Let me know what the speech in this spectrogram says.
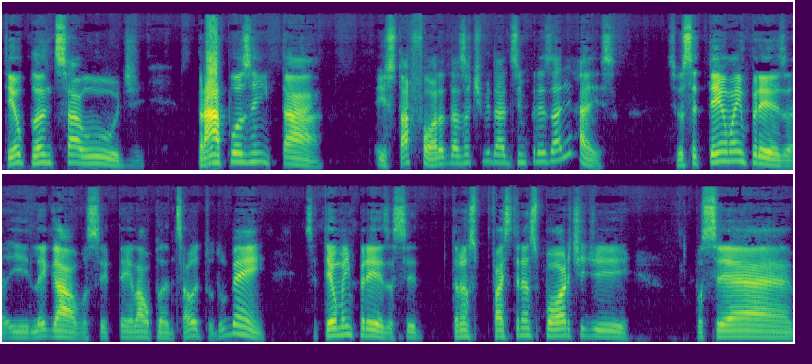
ter o plano de saúde, para aposentar, isso está fora das atividades empresariais. Se você tem uma empresa e legal, você tem lá o plano de saúde, tudo bem. Você tem uma empresa, você trans- faz transporte de. Você é.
